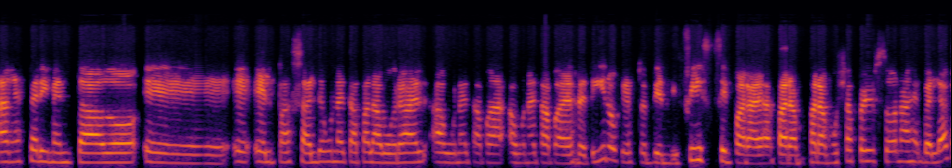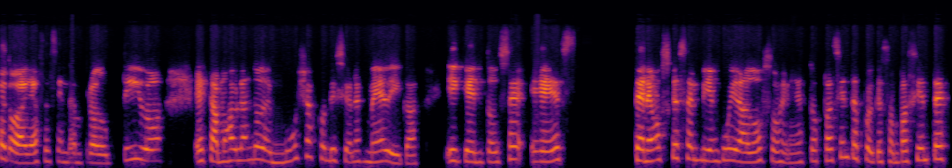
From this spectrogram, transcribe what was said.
han experimentado eh, e, el pasar de una etapa laboral a una etapa, a una etapa de retiro, que esto es bien difícil para, para, para muchas personas, es verdad que todavía se sienten productivos, estamos hablando de muchas condiciones médicas y que entonces es tenemos que ser bien cuidadosos en estos pacientes porque son pacientes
